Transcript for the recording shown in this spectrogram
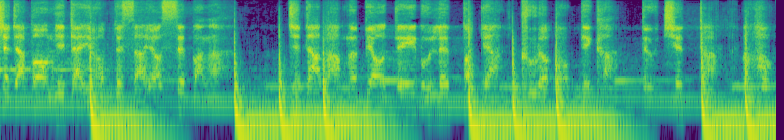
ချစ်တာပေါ်မြစ်တရောသစ္စာရောစစ်ပါငါချစ် တာပါမပြောသေးဘူးလက်ပပြခုတော့ပေါ်တိခါသူချစ်တာမဟုတ်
